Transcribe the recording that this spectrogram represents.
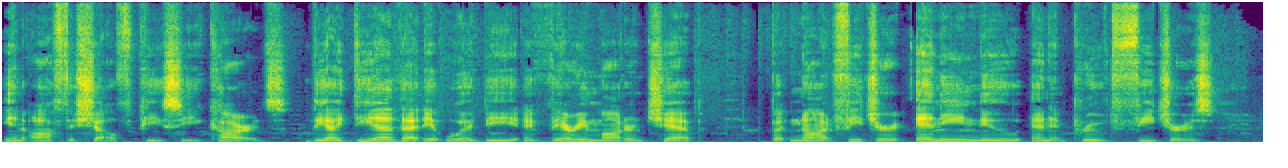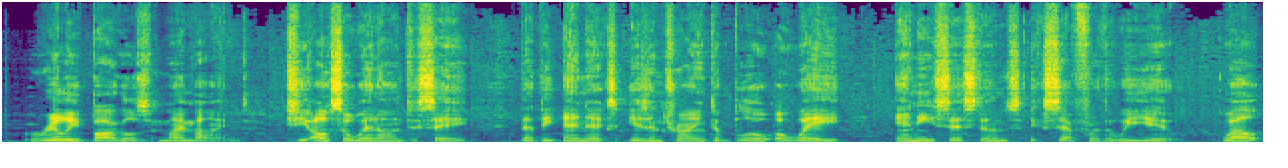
in off the shelf PC cards. The idea that it would be a very modern chip but not feature any new and improved features really boggles my mind. She also went on to say that the NX isn't trying to blow away any systems except for the Wii U. Well,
